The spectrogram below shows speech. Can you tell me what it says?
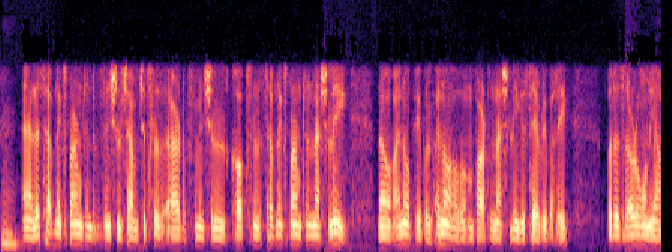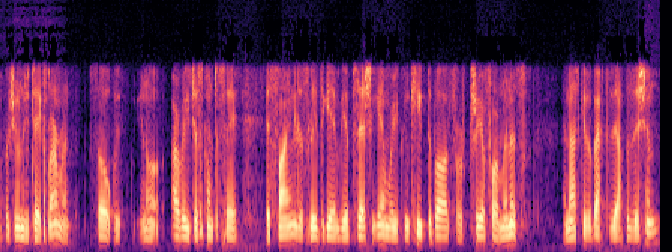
Mm. Uh, let's have an experiment in the provincial championships or the provincial cups, and let's have an experiment in the national league. Now, I know people, I know how important the national league is to everybody, but it's our only opportunity to experiment. So, we, you know, are we just going to say it's fine, let's leave the game be a possession game where you can keep the ball for three or four minutes and not give it back to the opposition?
